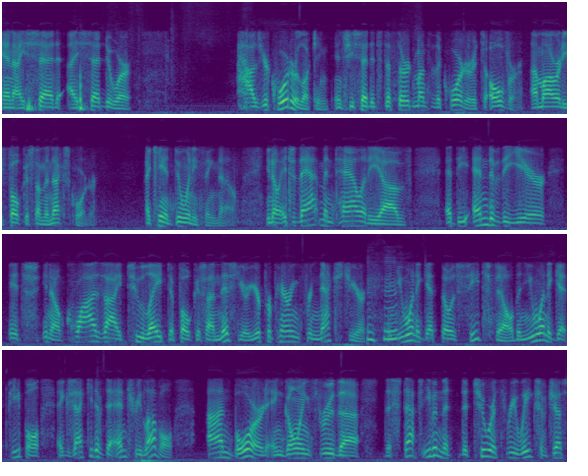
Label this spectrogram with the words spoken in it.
And I said, I said to her, "How's your quarter looking?" And she said, "It's the third month of the quarter. It's over. I'm already focused on the next quarter. I can't do anything now." You know, it's that mentality of at the end of the year, it's you know quasi too late to focus on this year. You're preparing for next year, and mm-hmm. you want to get those seats filled, and you want to get people, executive to entry level, on board and going through the the steps. Even the the two or three weeks of just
